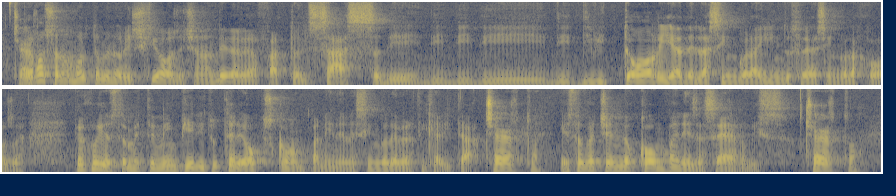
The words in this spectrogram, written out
certo. però sono molto meno rischiosi, cioè non deve aver fatto il SAS di, di, di, di, vittoria della singola industria, della singola cosa. Per cui io sto mettendo in piedi tutte le ops company nelle singole verticalità certo. e sto facendo company as a service. Certo.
